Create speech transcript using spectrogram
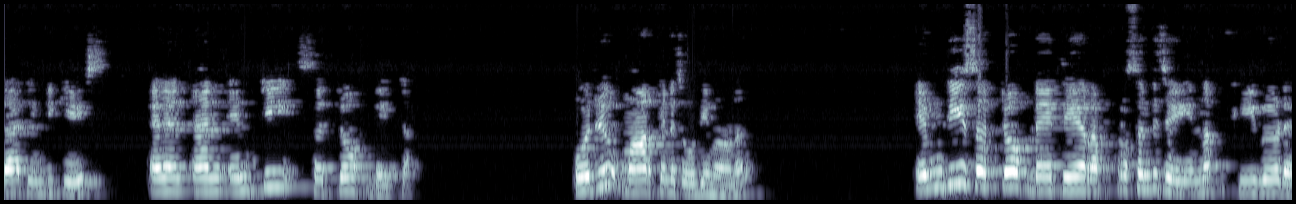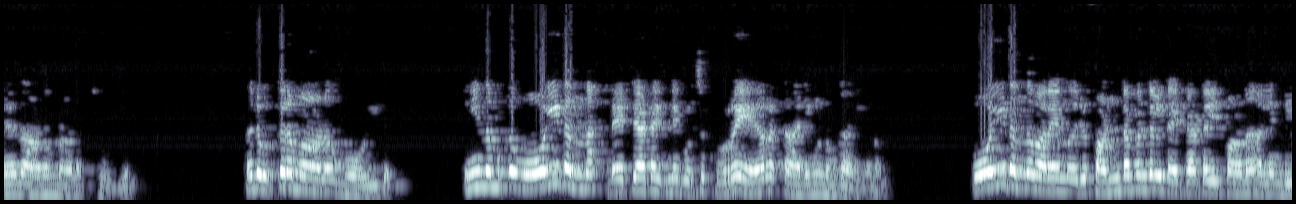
that indicates an, an empty set of data. ഒരു മാർക്കിന്റെ ചോദ്യമാണ്. എം ടി സെറ്റ് ഓഫ് ഡേറ്റയെ റെപ്രസെന്റ് ചെയ്യുന്ന കീവേഡ് ഏതാണെന്നാണ് ചോദ്യം. അതിന്റെ ഉത്തരമാണ് വോയിഡ് ഇനി നമുക്ക് വോയിഡ് എന്ന ഡേറ്റ ടൈപ്പിനെ കുറിച്ച് കുറേയേറെ കാര്യങ്ങൾ നമുക്ക് അറിയണം. വോയിഡ് എന്ന് പറയുന്ന ഒരു ഫണ്ടമെന്റൽ ഡേറ്റ ടൈപ്പ് ആണ് അല്ലെങ്കിൽ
